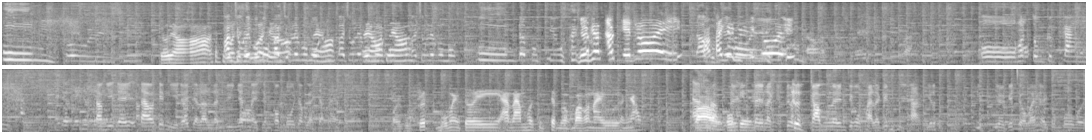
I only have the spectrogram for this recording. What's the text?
Boom. Holy. Chơi sắp Băng trụ level 1, chơi băng trụ level 1, Chơi nó. băng trụ level nó 1, chơi nó băng trụ level 1. Boom, double kill. Dương nhất áo chết rồi Tao Áo cũng cái gì rồi. Ô, hot tung cực căng. Tao nghĩ đây, tao thiết nghĩ đây sẽ là lần duy nhất mày chiến combo trong cả trận này. Ôi, cuộc quyết bố mày chơi Aram hơn tính chất bằng con này thằng nhau Wow, ok. đây là cái đường cong lên chứ không phải là cái đường thẳng như là như cái chỗ mày hay combo rồi.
